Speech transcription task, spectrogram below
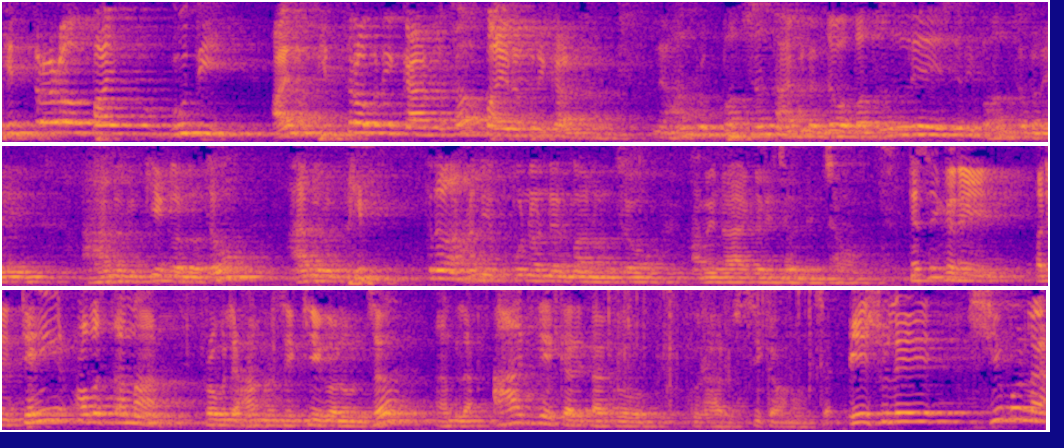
भित्र र बाहिरको बुद्धि होइन भित्र पनि काट्दछ बाहिर पनि काट्दछ। अनि हाम्रो वचन हामीलाई जब वचनले यसरी भन्छ भने हामीहरू के गर्दछौँ? हामीहरू भित्र हामी पुनर्निर्माण हुन्छौँ हामी नयाँ गरी जन्मिन्छौँ। त्यसै गरी अनि त्यही अवस्थामा प्रभुले हाम्रो चाहिँ के गर्नुहुन्छ? हामीलाई आज्ञाकारिताको कुराहरू सिकाउनुहुन्छ। यसुले सिमनलाई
